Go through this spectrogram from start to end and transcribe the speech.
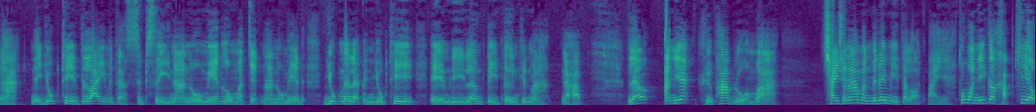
นะฮะในยุคที่ไล่มาจาก 14 นาโนเมตร ลงมา 7 นาโนเมตร ยุคนั้นแหละเป็นยุคที่ AMD เริ่มตีตื้นขึ้นมานะครับ แล้วอันเนี้ยคือภาพรวมว่า ชัยชนะมันไม่ได้มีตลอดไปไงทุกวันนี้ก็ขับเคี่ยว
